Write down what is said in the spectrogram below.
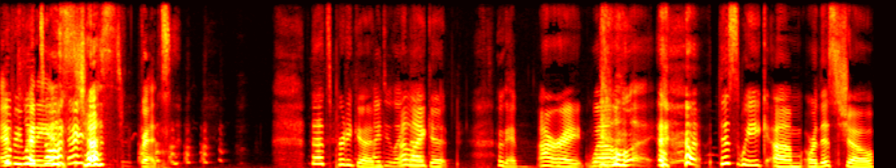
Everybody is just friends. That's pretty good. I do like I that. like it. Okay. All right. Well, this week, um, or this show,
